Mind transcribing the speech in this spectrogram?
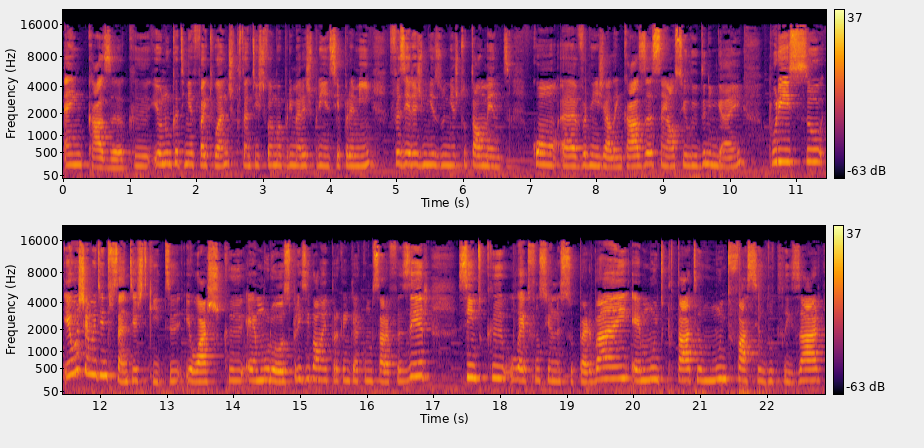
em casa, que eu nunca tinha feito antes, portanto isto foi uma primeira experiência para mim, fazer as minhas unhas totalmente com a verniz gel em casa, sem auxílio de ninguém. Por isso, eu achei muito interessante este kit. Eu acho que é amoroso, principalmente para quem quer começar a fazer. Sinto que o LED funciona super bem, é muito portátil, muito fácil de utilizar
